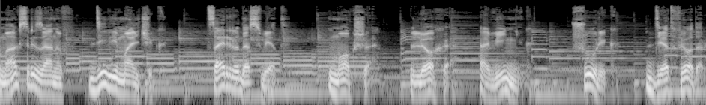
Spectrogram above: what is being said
Макс Рязанов, Диви мальчик, Царь Родосвет, Мокша, Леха, Овинник, Шурик, Дед Федор,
